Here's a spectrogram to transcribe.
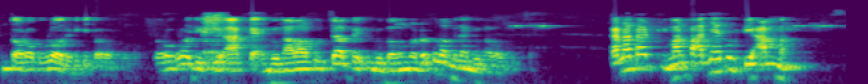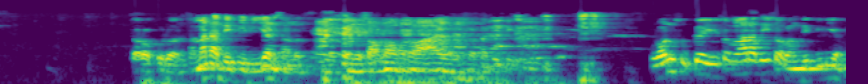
Coro kulo jadi coro kulo. Coro kulo di di akeh, gue ngawal hujah, gue bangun pondok itu bilang gue ngawal hujah. Karena tadi manfaatnya itu di aman. Coro kulo, sama ada pilihan sama sama sono ngono ae, sama di Kulo nu suka iso melarat iso bang di pilihan.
